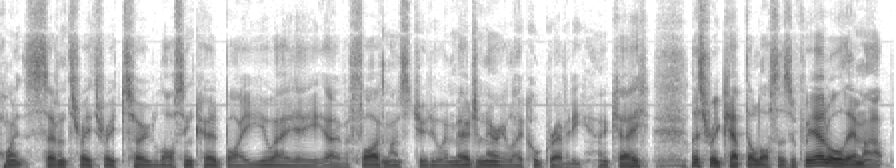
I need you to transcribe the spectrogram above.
point seven three three two loss incurred by UAE over five months due to imaginary local gravity. Okay, let's recap the losses. If we add all them up,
